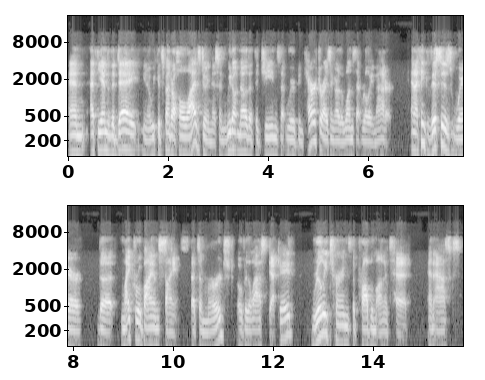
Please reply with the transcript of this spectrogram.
And at the end of the day, you know, we could spend our whole lives doing this and we don't know that the genes that we've been characterizing are the ones that really matter. And I think this is where the microbiome science that's emerged over the last decade really turns the problem on its head and asks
